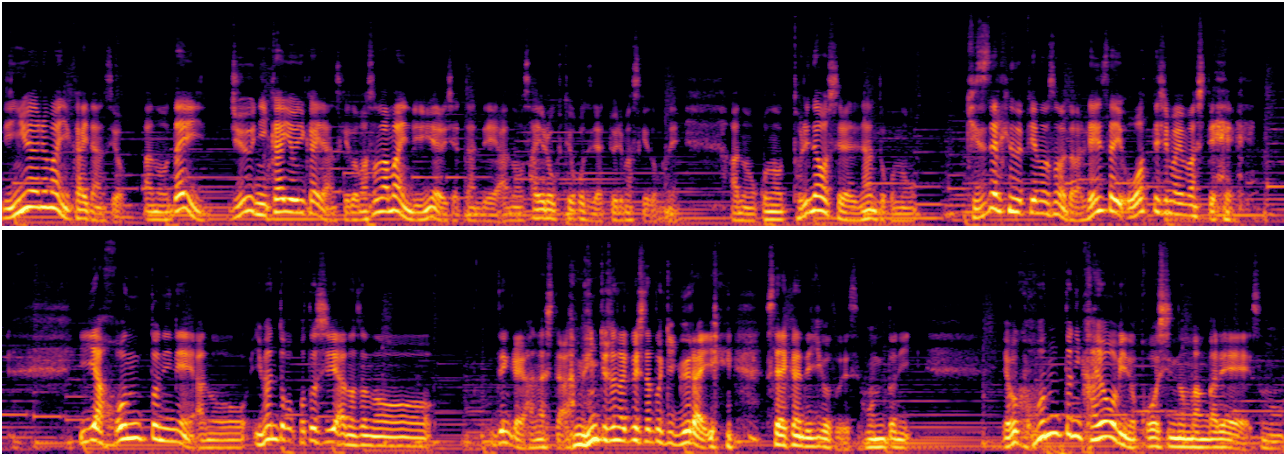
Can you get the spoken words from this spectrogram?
リニューアル前に書いたんですよ。あの、第12回用に書いたんですけど、まあ、その前にリニューアルしちゃったんで、あの、再録ということでやっておりますけどもね、あの、この撮り直してる間で、なんとこの、傷だらけのピアノソナタが連載終わってしまいまして いや、本当にね、あの、今んとこ今年、あの、その、前回話した 免許証なくした時ぐらい 最悪な出来事です。本当に。いや、僕、本当に火曜日の更新の漫画で、その、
